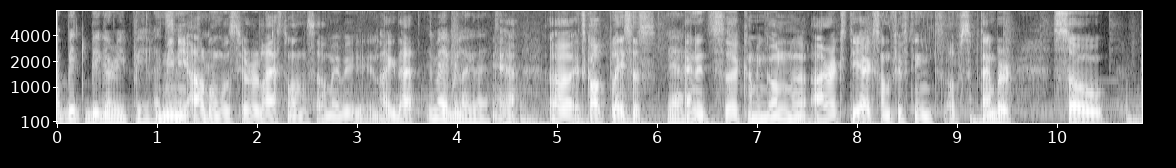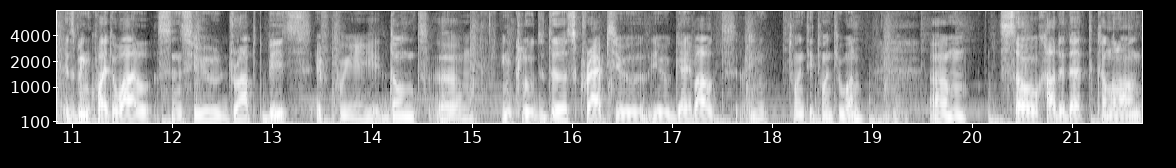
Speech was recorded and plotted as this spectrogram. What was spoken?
a bit bigger EP. Let's mini say. album was your last one, so maybe like that. It may be like that. Yeah, uh, it's called Places, Yeah. and it's uh, coming on uh, rx:tx on 15th of September. So it's been quite a while since you dropped beats. If we don't um, include the scraps you you gave out in 2021. Um, so how did that come along?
